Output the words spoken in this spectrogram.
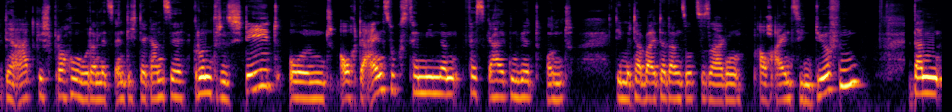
der Art gesprochen, wo dann letztendlich der ganze Grundriss steht und auch der Einzugstermin dann festgehalten wird und die Mitarbeiter dann sozusagen auch einziehen dürfen. Dann,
